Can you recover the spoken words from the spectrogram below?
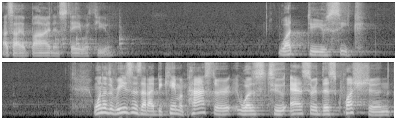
as I abide and stay with you. What do you seek? One of the reasons that I became a pastor was to answer this question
